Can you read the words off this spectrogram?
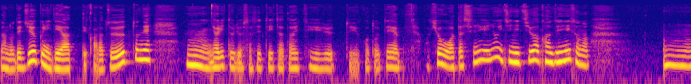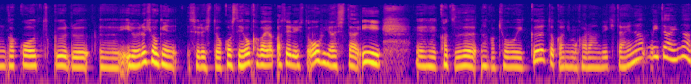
なので19に出会ってからずっとねうん、やり取りをさせていただいているっていうことで今日私の一日は完全にその、うん、学校を作る、えー、いろいろ表現する人個性を輝かせる人を増やしたい、えー、かつなんか教育とかにも絡んでいきたいなみたいな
